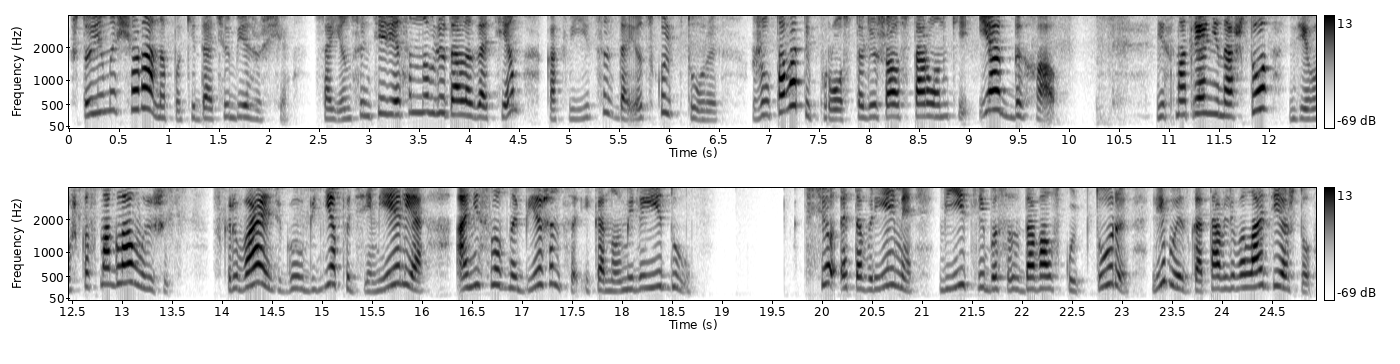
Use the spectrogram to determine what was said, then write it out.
что им еще рано покидать убежище. Саюн с интересом наблюдала за тем, как Виит создает скульптуры. Желтоватый просто лежал в сторонке и отдыхал. Несмотря ни на что, девушка смогла выжить. Скрываясь в глубине подземелья, они словно беженцы экономили еду. Все это время Виит либо создавал скульптуры, либо изготавливал одежду,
